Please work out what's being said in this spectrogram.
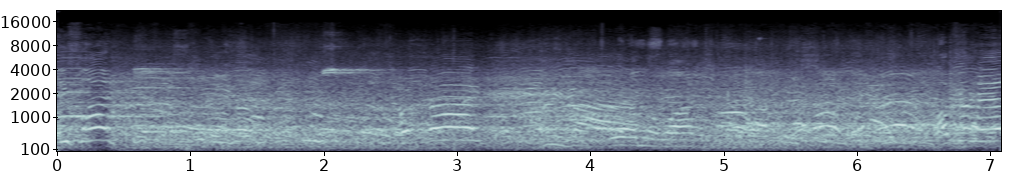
Knee slide. Off your head.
